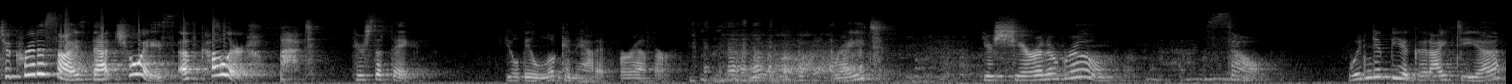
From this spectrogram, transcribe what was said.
to criticize that choice of color. But here's the thing you'll be looking at it forever. right? You're sharing a room. So, wouldn't it be a good idea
